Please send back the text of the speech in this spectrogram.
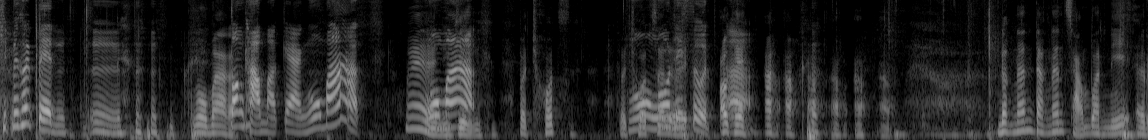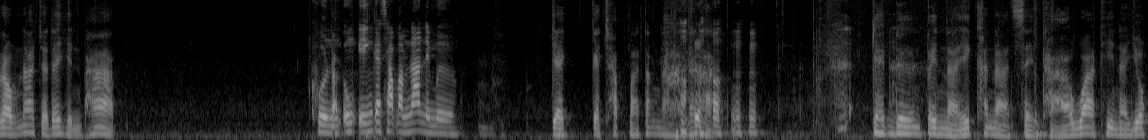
คิดไม่ค่อยเป็นอืมโง่มากอะต้องถามหมาแก่โง่มาก แม่โง่มากจริงๆประชดประชดโง่ซะโง่เลยที่สุดโอเคอะเอาเอาเอาเอาเอาเอาดังนั้นดังนั้นสามวันนี้เราน่าจะได้เห็นภาพ คุณอุ้งอิงกระชับอำนาจในมือ แกแกชับมาตั้งนานแล้วล่ะ แกเดินไปไหนขนาดเศรษฐาว่าที่นายก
